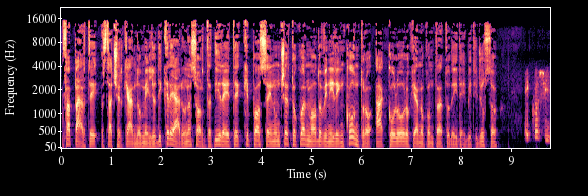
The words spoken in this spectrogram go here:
fa parte, sta cercando meglio, di creare una sorta di rete che possa in un certo qual modo venire incontro a coloro che hanno contratto dei debiti, giusto? È così,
